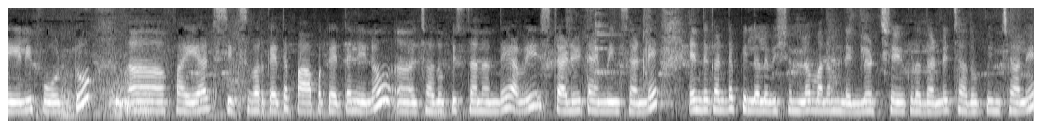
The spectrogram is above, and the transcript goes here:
Daily four to five or six వరకు అయితే పాపకైతే నేను చదివిస్తానండి చదివిపిస్తానండి. అవి స్టడీ టైమింగ్స్ అండి. ఎందుకంటే పిల్లల విషయంలో మనం నెగ్లెక్ట్ చేయకూడదండి. చదివించాలి.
